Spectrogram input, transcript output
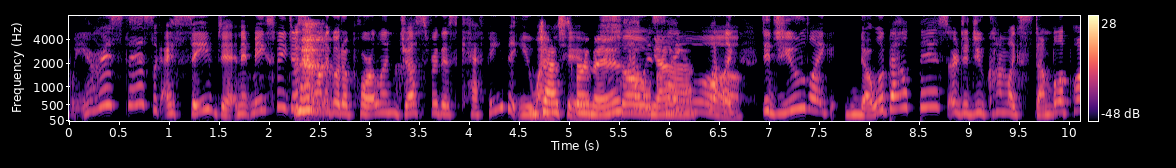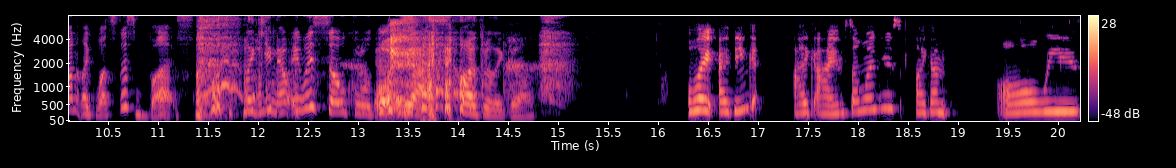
where is this? Like, I saved it, and it makes me just want to go to Portland just for this cafe that you went Just to. for this, I was yeah. like, what? Like, did you like know about this, or did you kind of like stumble upon it? Like, what's this bus? like, you know, it was so cool, Well, guys. yeah, it was really cool. Well, like I think like I'm someone who's like I'm always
